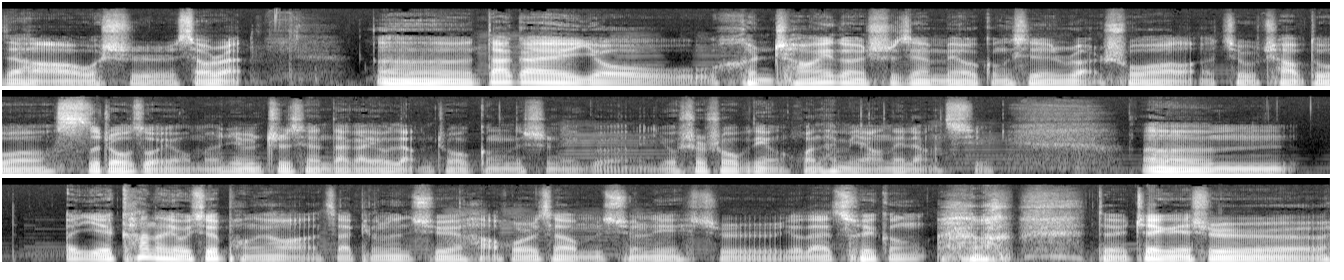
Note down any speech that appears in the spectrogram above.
大家好，我是小阮。嗯、大概有很长一段时间没有更新软说了，就差不多四周左右嘛。因为之前大概有两周更的是那个有事说不定环太平洋那两期。嗯，也看到有些朋友啊，在评论区也好，或者在我们群里是有在催更，对这个也是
